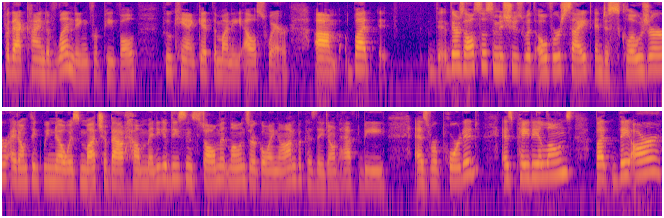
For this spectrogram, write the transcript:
for that kind of lending for people who can't get the money elsewhere. Um, but there's also some issues with oversight and disclosure. I don't think we know as much about how many of these installment loans are going on because they don't have to be as reported as payday loans, but they are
